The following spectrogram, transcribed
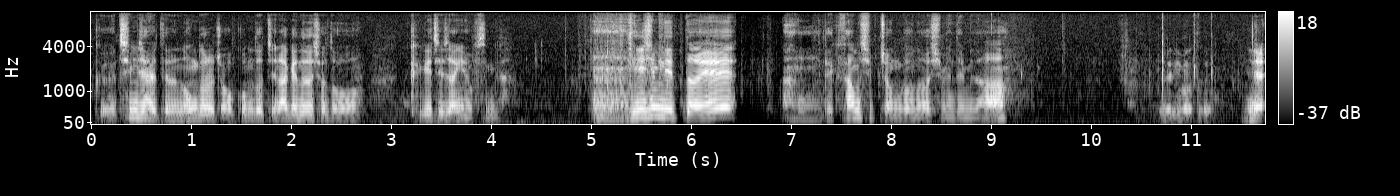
그 침지할 때는 농도를 조금 더 진하게 넣으셔도 크게 지장이 없습니다. 20리터에 한 130 정도 넣으시면 됩니다. 내리마크. 네.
